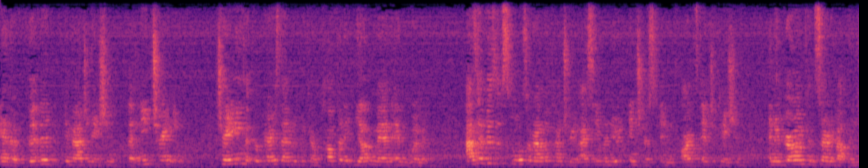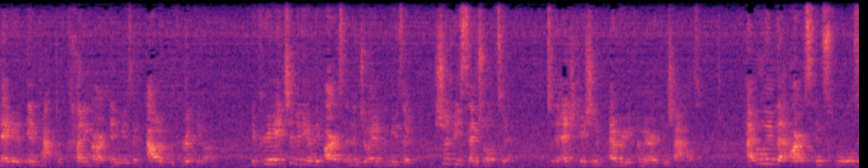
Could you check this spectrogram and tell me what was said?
and a vivid imagination that need training. Training that prepares them to become confident young men and women. As I visit schools around the country, I see renewed interest in arts education and a growing concern about the negative impact of cutting art and music out of the curriculum. The creativity of the arts and the joy of the music should be central to, to the education of every American child. I believe that arts in schools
